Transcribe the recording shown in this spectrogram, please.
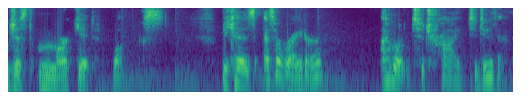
just market books. Because as a writer, I want to try to do that.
